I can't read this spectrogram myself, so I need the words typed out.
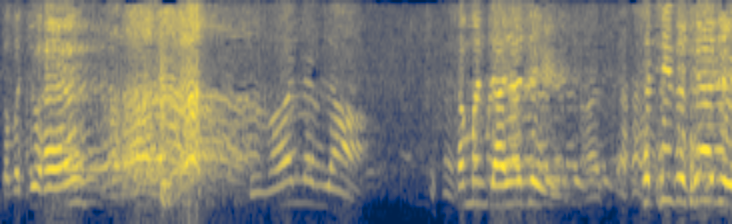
توجہ ہے؟ سمجھ آیا جی سچی دسیا جی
